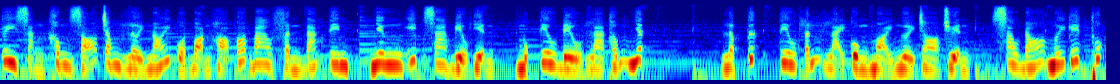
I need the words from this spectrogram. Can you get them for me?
Tuy rằng không rõ trong lời nói của bọn họ có bao phần đáng tin, nhưng ít ra biểu hiện, mục tiêu đều là thống nhất. Lập tức Tiêu Tấn lại cùng mọi người trò chuyện, sau đó mới kết thúc.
